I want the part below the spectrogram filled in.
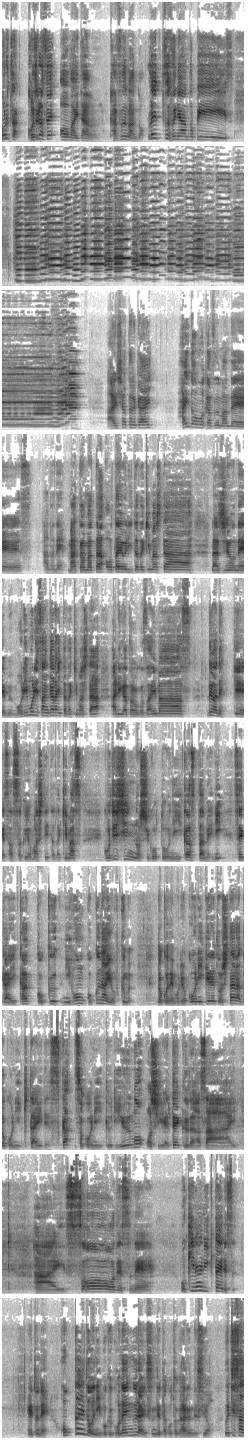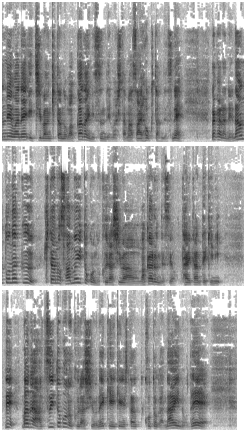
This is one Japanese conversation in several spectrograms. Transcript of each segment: フォルツァこじらせオーマイタウンカズーマンのレッツフニャンドピース。愛しちゃってるかい。はいどうもカズーマンです。あのねまたまたお便りいただきました。ラジオネームもりもりさんからいただきました。ありがとうございます。ではね、えー早速読ませていただきます。ご自身の仕事に生かすために世界各国日本国内を含むどこでも旅行に行けるとしたらどこに行きたいですか？そこに行く理由も教えてください。はいそうですね。沖縄に行きたいです。えっ、とね北海道に僕5年ぐらい住んでたことがあるんですよ。うち3年はね一番北の稚内に住んでました。まあ最北端ですね。だからねなんとなく北の寒いとこの暮らしはわかるんですよ。体感的に。でまだ暑いとこの暮らしをね経験したことがないので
